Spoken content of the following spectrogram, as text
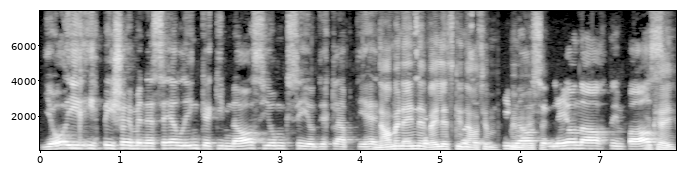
Ja, ich, ich bin schon in einem sehr linken Gymnasium und ich glaube, die hat Namen nennen, welches Gymnasium? Also Gymnasium Leonard in Basel. Okay.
